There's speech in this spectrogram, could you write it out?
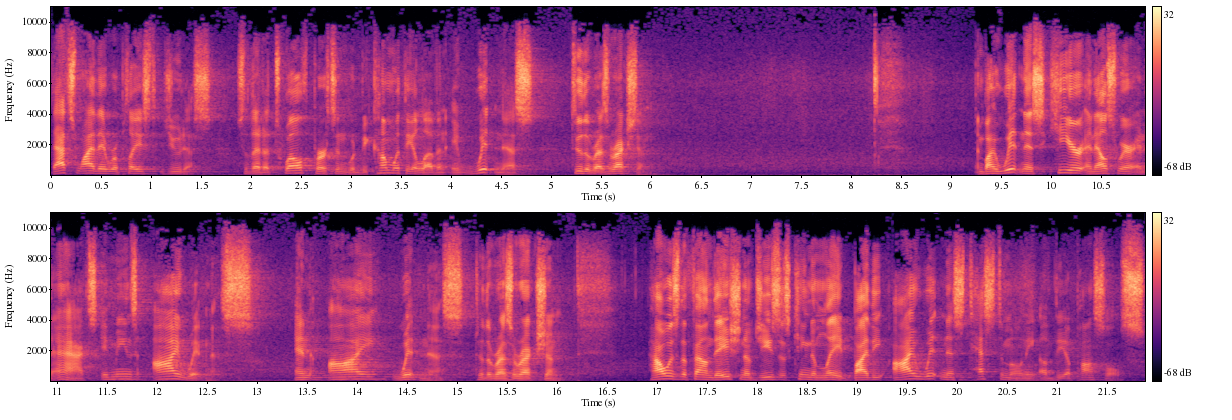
That's why they replaced Judas, so that a 12th person would become with the 11 a witness to the resurrection. And by witness here and elsewhere in Acts, it means eyewitness, an eyewitness to the resurrection. How is the foundation of Jesus' kingdom laid? By the eyewitness testimony of the apostles.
